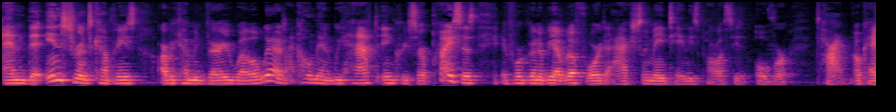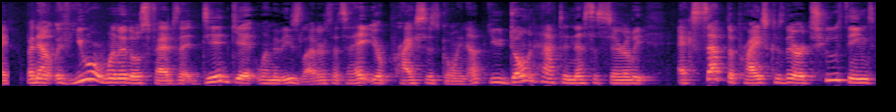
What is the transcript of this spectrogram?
And the insurance companies are becoming very well aware. like, oh man, we have to increase our prices if we're going to be able to afford to actually maintain these policies over time. Okay. But now, if you are one of those feds that did get one of these letters that said, hey, your price is going up, you don't have to necessarily accept the price because there are two things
